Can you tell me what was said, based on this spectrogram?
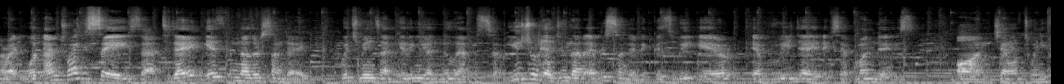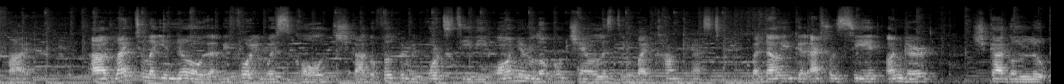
Alright, what I'm trying to say is that today is another Sunday, which means I'm giving you a new episode. Usually I do that every Sunday because we air every day except Mondays on Channel 25. I'd like to let you know that before it was called Chicago Philippine Reports TV on your local channel listing by Comcast, but now you can actually see it under Chicago Loop.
